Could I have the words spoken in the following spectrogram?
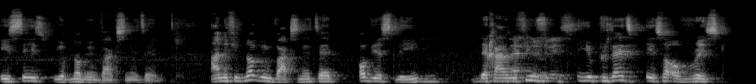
it says you have not been vaccinated, and if you've not been vaccinated, obviously they can refuse. You present a sort of risk.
